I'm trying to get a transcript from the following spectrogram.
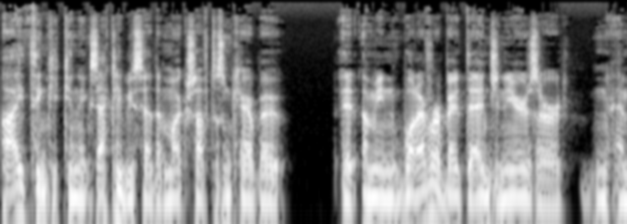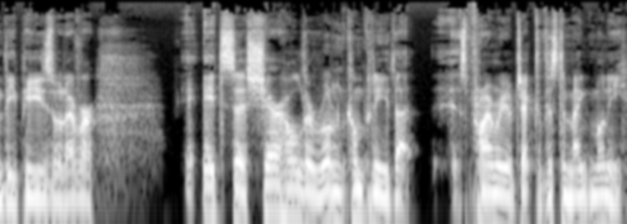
I think it can exactly be said that Microsoft doesn't care about it. I mean, whatever about the engineers or MVPs, whatever, it's a shareholder run company that its primary objective is to make money.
